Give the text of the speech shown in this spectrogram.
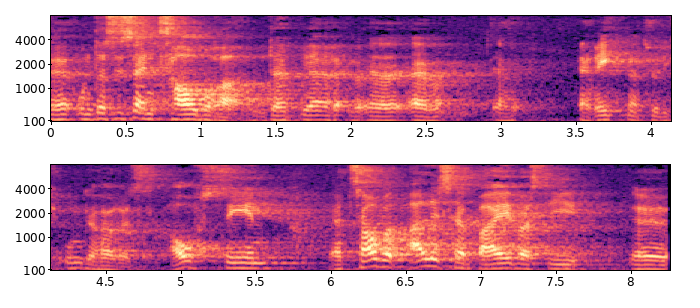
äh, und das ist ein Zauberer. Und der, er, er, erregt natürlich ungeheures Aufsehen. Er zaubert alles herbei, was die äh,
